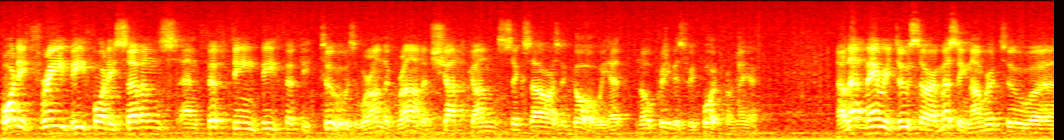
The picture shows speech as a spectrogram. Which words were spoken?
43 B-47s and 15 B-52s were on the ground at Shotgun six hours ago. We had no previous report from there. Now, that may reduce our missing number to uh,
